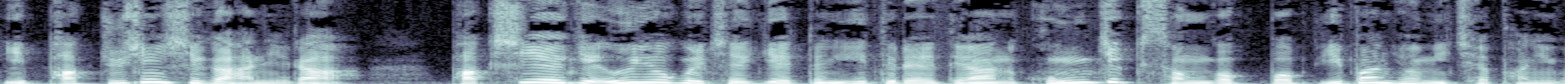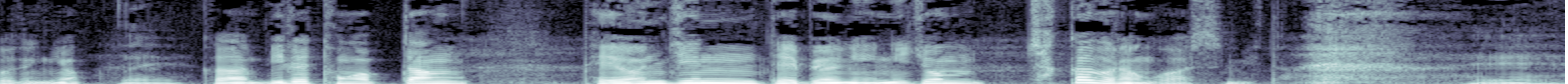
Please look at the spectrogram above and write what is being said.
이 박주신 씨가 아니라 박 씨에게 의혹을 제기했던 이들에 대한 공직선거법 위반 혐의 재판이거든요. 네. 그러니까 미래통합당 배현진 대변인이 좀 착각을 한 것 같습니다. 예,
